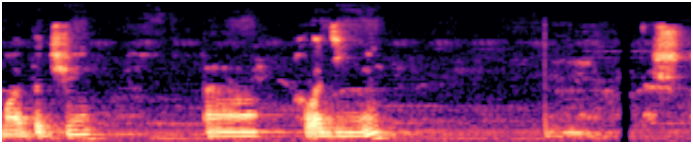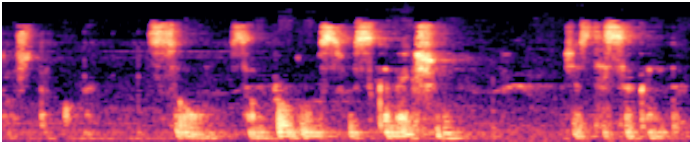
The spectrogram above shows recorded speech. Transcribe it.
Mataji uh, да Что ж такое? So, some problems with connection. Just a second.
